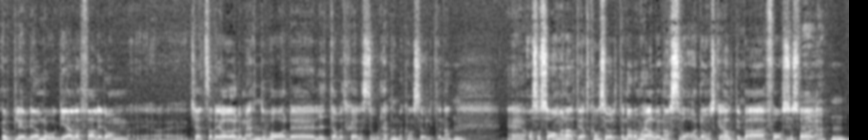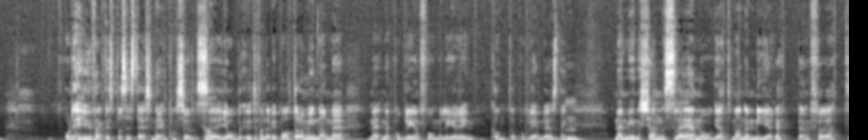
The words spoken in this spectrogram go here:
upplevde jag nog i alla fall i de kretsar där jag rörde mig mm. då var det lite av ett skällsord. Här kommer mm. konsulterna. Mm. Och så sa man alltid att konsulterna de har ju aldrig några svar. De ska ju alltid bara få oss att svara. Mm. Och det är ju faktiskt precis det som är en konsults ja. Eh, jobb utifrån det vi pratade om innan med, med, med problemformulering kontra problemlösning. Mm. Men min känsla är nog att man är mer öppen för att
